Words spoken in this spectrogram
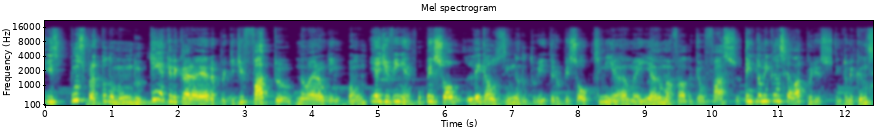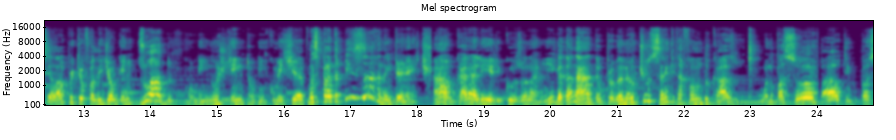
expus para todo mundo quem aquele cara era, porque de fato não era alguém bom. E adivinha, o pessoal legalzinho do Twitter, o pessoal que me ama e ama falar do que eu faço, tentou me cancelar por isso. Tentou me cancelar porque eu falei de alguém zoado, alguém nojento, alguém que cometia umas paradas bizarras na internet. Ah, o cara ali, ele gozou na amiga, dá nada. O problema é o tio Sam que tá falando do caso. O ano passou, pá, o tempo passou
